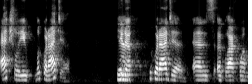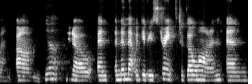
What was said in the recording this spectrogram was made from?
actually, look what I did. Yeah. You know, look what I did as a black woman. Um, yeah. You know, and and then that would give you strength to go on and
